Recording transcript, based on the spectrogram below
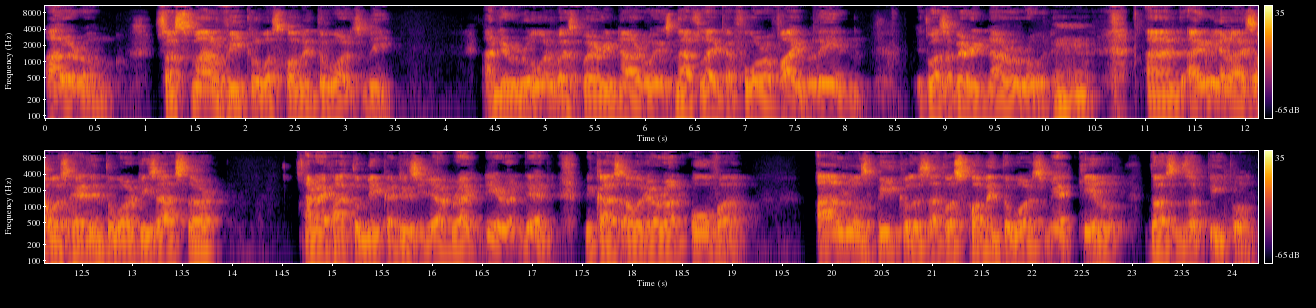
all around. So a small vehicle was coming towards me. And the road was very narrow. It's not like a four or five lane. It was a very narrow road. hmm And I realized I was heading toward disaster. And I had to make a decision right there and then because I would have run over all those vehicles that was coming towards me and kill dozens of people.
